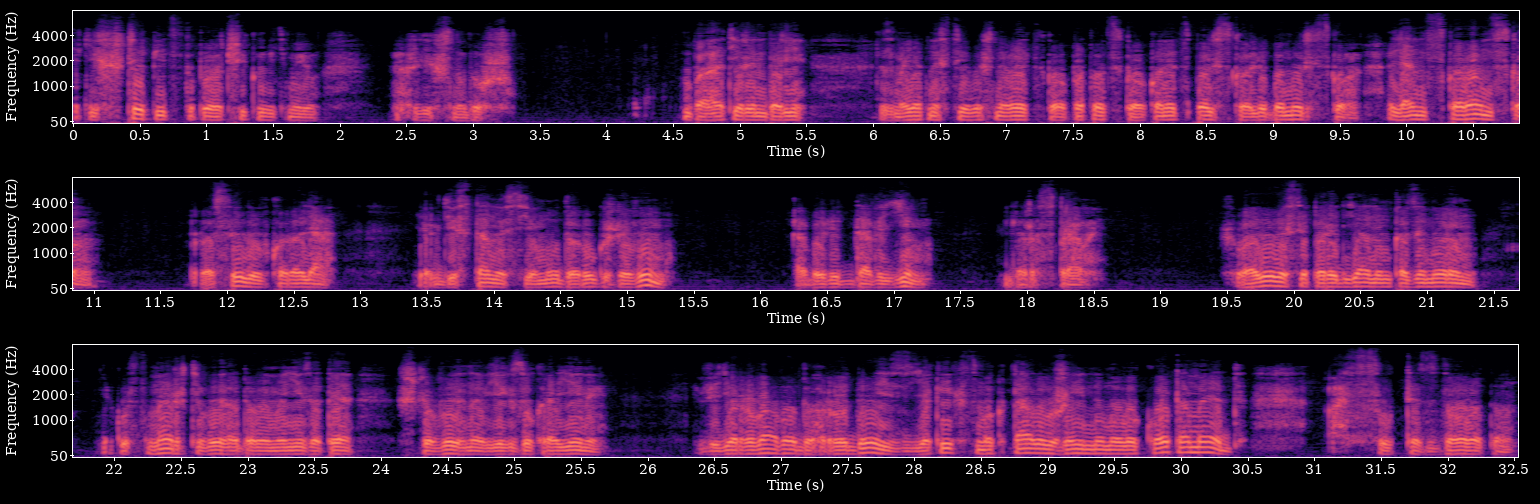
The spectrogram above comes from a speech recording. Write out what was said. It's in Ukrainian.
які ще підступи очікують мою грішну душу. Багаті рендарі з маєтності Вишневецького, Потоцького, Конецпольського, Любомирського, Лянськоронського просили в короля, як дістанусь йому до рук живим, аби віддав їм для розправи. Хвалилися перед Яном Казимиром, яку смерть вигадали мені за те, що вигнав їх з України, відірвав од грудей, з яких смоктало вже й не молоко та мед, а суте золото,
